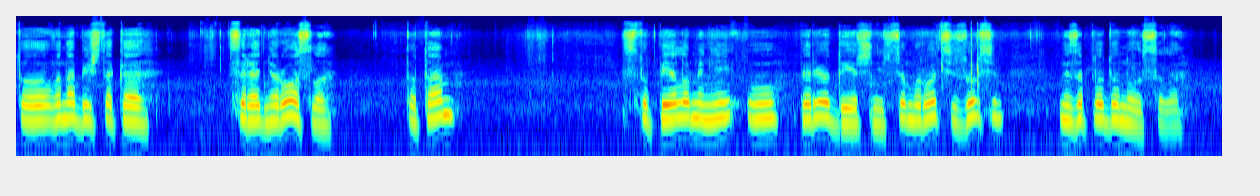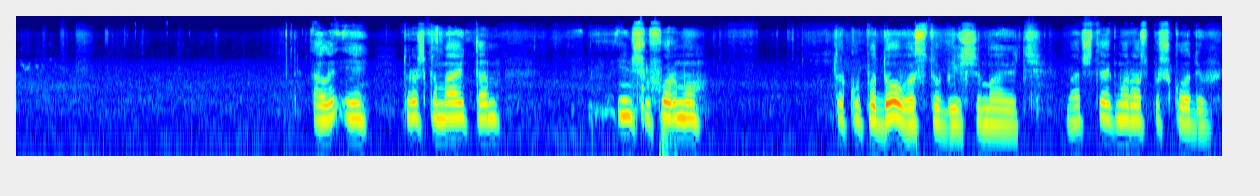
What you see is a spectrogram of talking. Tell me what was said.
То вона більш така середньоросла, то там вступило мені у періодичність. В цьому році зовсім не заплодоносила. Але і трошки мають там іншу форму, таку подовгасту більше мають. Бачите, як мороз пошкодив.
